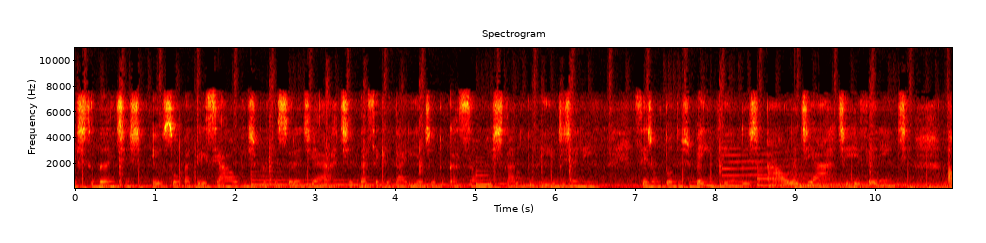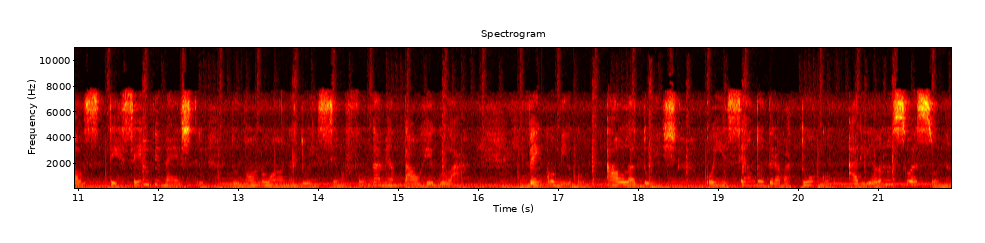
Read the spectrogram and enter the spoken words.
estudantes! Eu sou Patrícia Alves, professora de arte da Secretaria de Educação do Estado do Rio de Janeiro. Sejam todos bem-vindos à aula de arte referente ao terceiro bimestre do nono ano do ensino fundamental regular. Vem comigo, aula 2, conhecendo o dramaturgo Ariano Suassuna.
